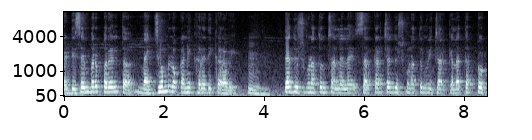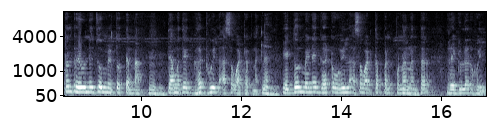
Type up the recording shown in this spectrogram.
आहे. डिसेंबर पर्यंत मॅक्झिमम लोकांनी खरेदी करावी. त्या दृष्टिकोनातून चाललेलं आहे सरकारच्या दृष्टिकोनातून विचार केला तर टोटल रेव्हेन्यू जो मिळतो त्यांना. त्यामध्ये घट होईल असं वाटत नाही. एक दोन महिने घट होईल असं वाटतं पण पुन्हा. नंतर रेग्युलर होईल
